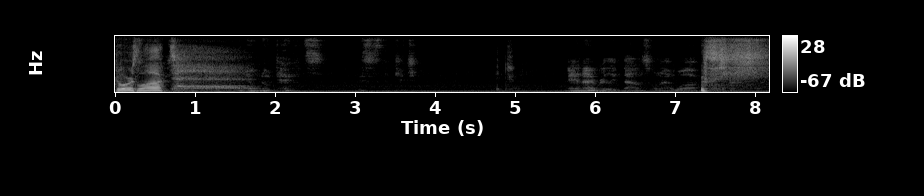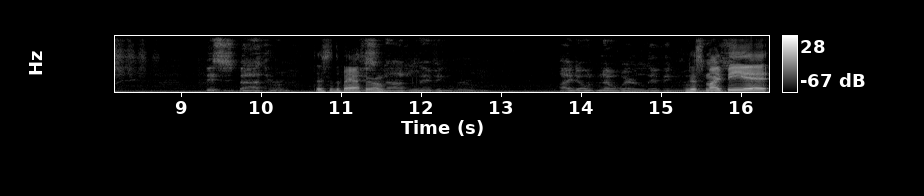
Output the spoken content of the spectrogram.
Doors locked. I don't know tenants. This is the kitchen. Man, I really bounce when I walk. this This is bathroom. is the This bathroom. is not living room. I don't know where living room This might is. be it.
